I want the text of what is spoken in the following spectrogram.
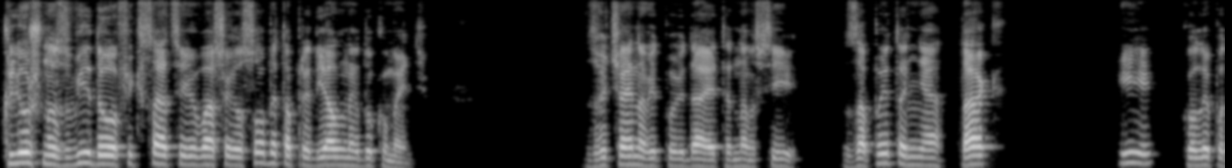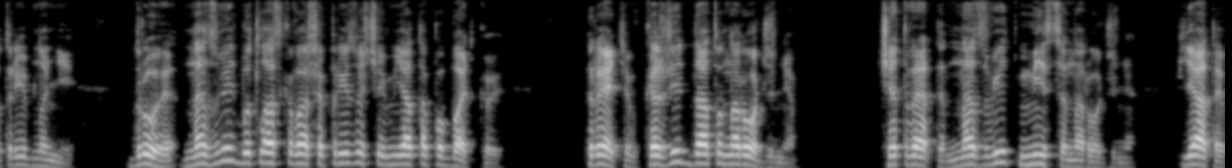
включно з відеофіксацією вашої особи та пред'явлених документів? Звичайно, відповідаєте на всі запитання так і, коли потрібно, ні. Друге. Назвіть, будь ласка, ваше прізвище, ім'я та по батькові. Третє. Вкажіть дату народження. Четверте. Назвіть місце народження. П'яте.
